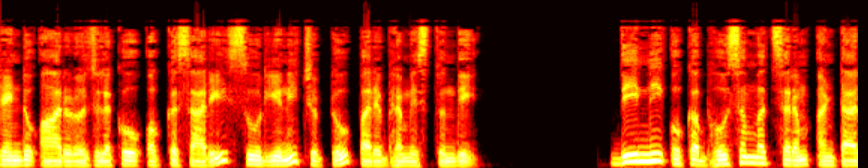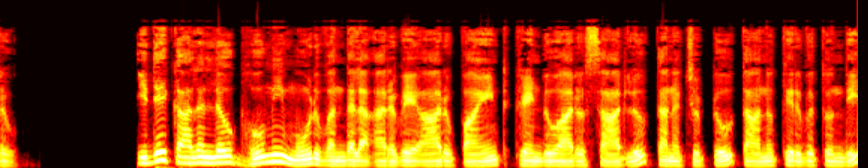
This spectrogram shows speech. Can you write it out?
రెండు ఆరు రోజులకు ఒక్కసారి సూర్యుని చుట్టూ పరిభ్రమిస్తుంది. దీన్ని ఒక భూసంవత్సరం అంటారు. ఇదే కాలంలో భూమి మూడు వందల అరవై ఆరు పాయింట్ రెండు ఆరు సార్లు తన చుట్టూ తాను తిరుగుతుంది.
